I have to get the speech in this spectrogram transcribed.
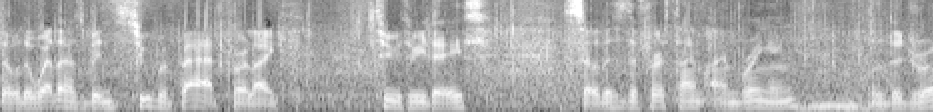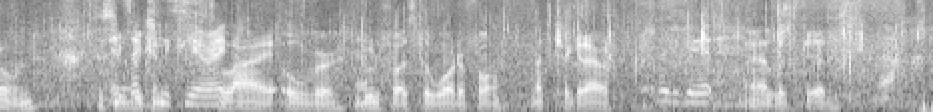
So the weather has been super bad for like two, three days. So this is the first time I'm bringing the drone to see It's if we can clear right fly over Gullfoss, the waterfall. Let's check it out. Pretty good. Yeah, it looks good. Yeah.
